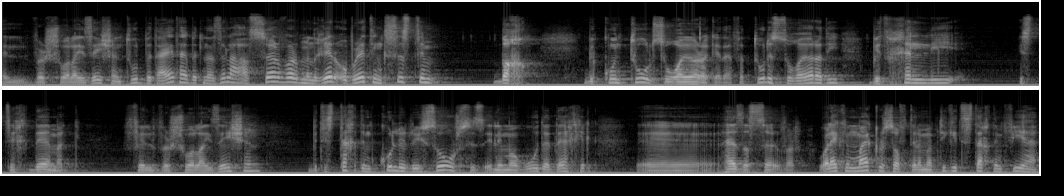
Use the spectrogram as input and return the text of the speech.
ال virtualization tool بتاعتها بتنزلها على ال server من غير operating system ضخم. بتكون tool صغيرة كده. فال tool الصغيرة دي بتخلي استخدامك في ال virtualization بتستخدم كل ال resources اللي موجودة داخل هذا ال server ولكن مايكروسوفت لما بتيجي تستخدم فيها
